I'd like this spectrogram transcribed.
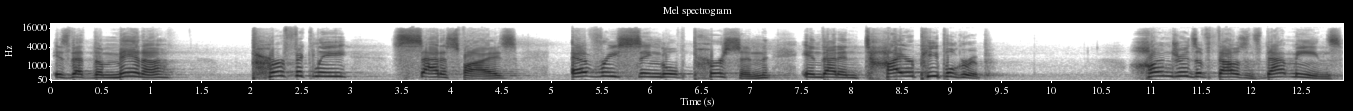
is that the manna perfectly satisfies every single person in that entire people group. Hundreds of thousands. That means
